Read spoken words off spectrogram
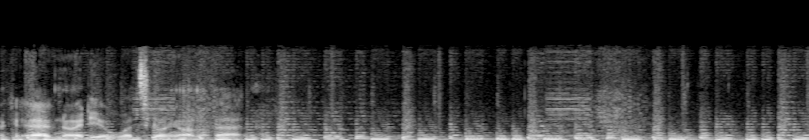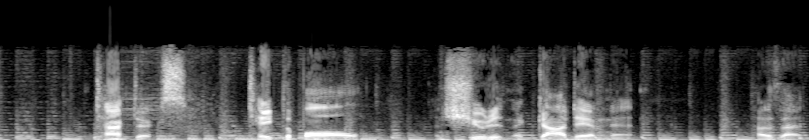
Okay, I have no idea what's going on with that. Tactics. Take the ball and shoot it in the goddamn net. How does that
